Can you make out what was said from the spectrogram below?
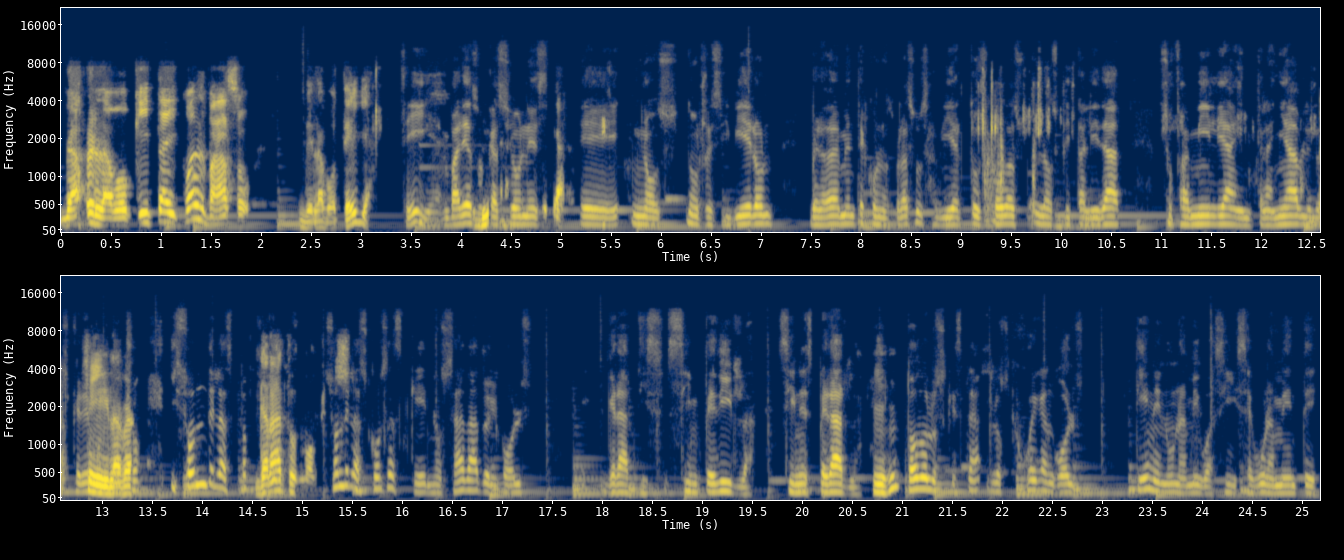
me abre la boquita y ¿cuál vaso? De la botella. Sí, en varias ocasiones eh, nos, nos recibieron verdaderamente con los brazos abiertos, toda su- la hospitalidad, su familia entrañable, los queremos Sí, la mucho. Y son de las Gratos son de las cosas que nos ha dado el golf eh, gratis, sin pedirla, sin esperarla. Todos los que están, los que juegan golf tienen un amigo así, seguramente,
